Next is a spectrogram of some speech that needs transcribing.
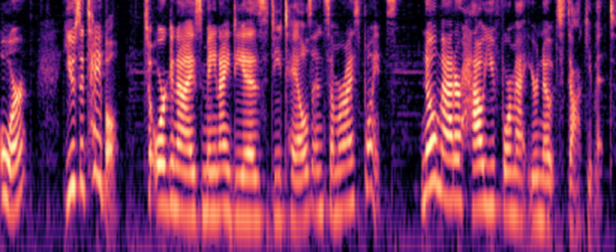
or use a table to organize main ideas, details, and summarize points. No matter how you format your notes document,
